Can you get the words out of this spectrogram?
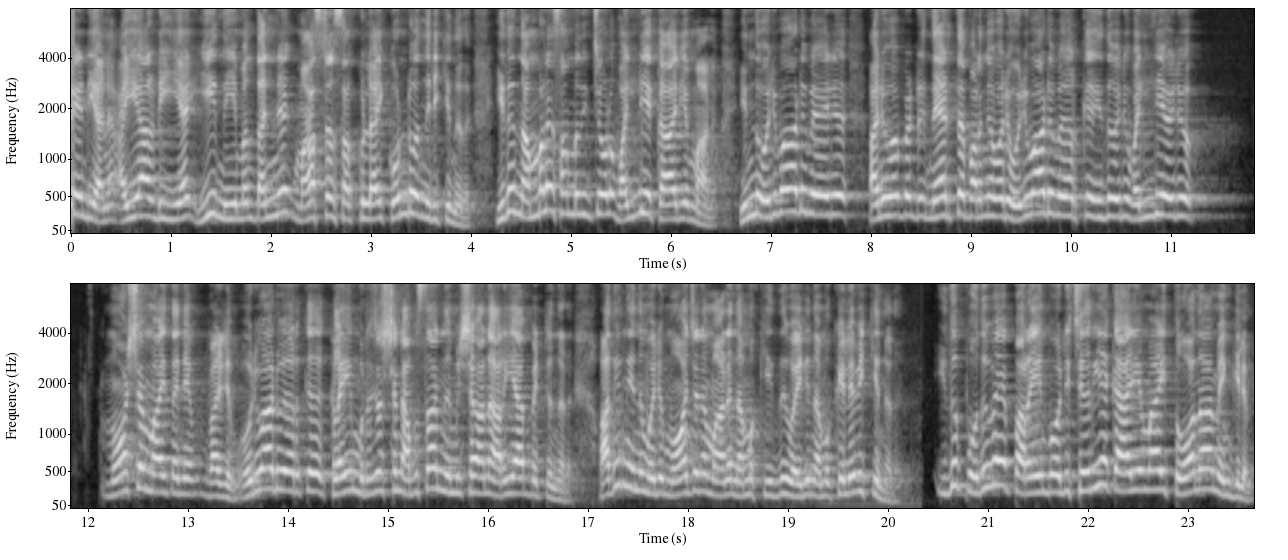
വേണ്ടിയാണ് ഐ ആർ ഡി എ ഈ നിയമം തന്നെ മാസ്റ്റർ സർക്കിളായി കൊണ്ടുവന്നിരിക്കുന്നത്. ഇത് നമ്മളെ സംബന്ധിച്ചോളം വലിയ കാര്യമാണ്. ഇന്ന് ഒരുപാട് പേര് അനുഭവപ്പെട്ട് നേരത്തെ പറഞ്ഞ പോലെ ഒരുപാട് പേർക്ക് ഇതൊരു വലിയൊരു മോശമായി തന്നെ വരും ഒരുപാട് പേർക്ക് ക്ലെയിം റിജക്ഷൻ അവസാന നിമിഷമാണ് അറിയാൻ പറ്റുന്നത്. അതിൽ നിന്നും ഒരു മോചനമാണ് നമുക്ക് ഇതുവഴി നമുക്ക് ലഭിക്കുന്നത്. ഇത് പൊതുവെ പറയുമ്പോൾ ഒരു ചെറിയ കാര്യമായി തോന്നാമെങ്കിലും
